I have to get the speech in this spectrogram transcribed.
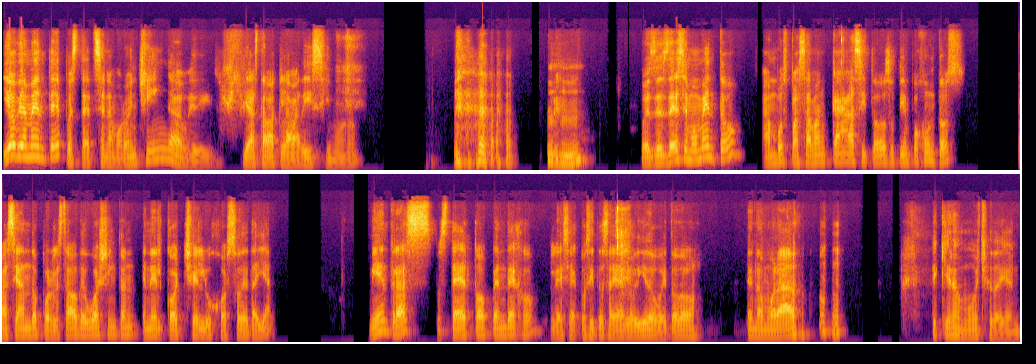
Y obviamente, pues Ted se enamoró en chinga, güey. Ya estaba clavadísimo, ¿no? Ujú. Pues desde ese momento, ambos pasaban casi todo su tiempo juntos, paseando por el estado de Washington en el coche lujoso de Diane. Mientras, pues Ted, todo pendejo, le decía cositas ahí al oído, güey, todo enamorado. Te quiero mucho, Diane.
